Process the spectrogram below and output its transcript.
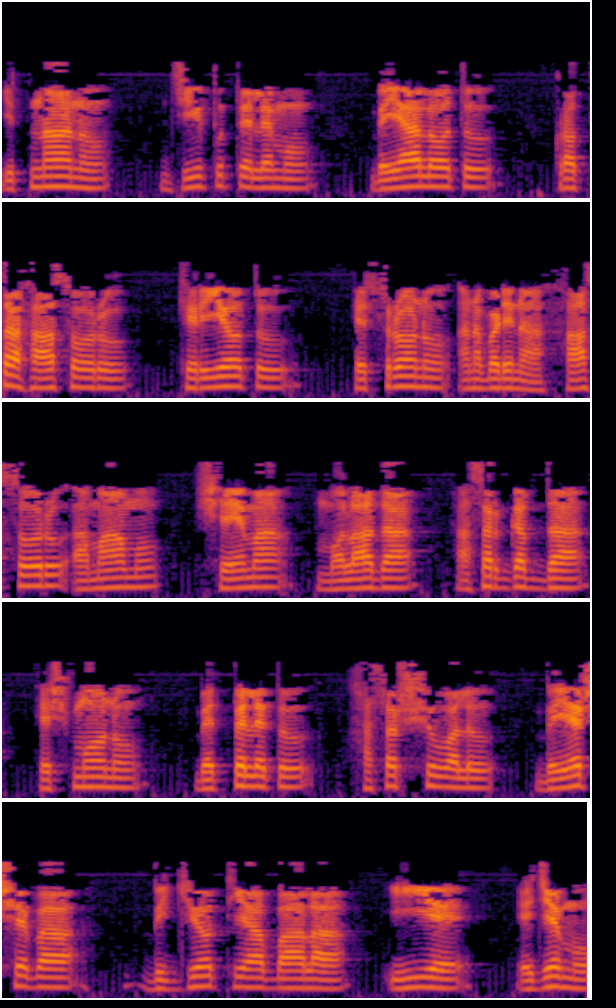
ఇత్నాను జీపుతెలెము బెయాలోతు క్రొత్త హాసోరు కెరియోతు హెస్రోను అనబడిన హాసోరు అమాము షేమ మొలాద అసర్గద్ద హెష్మోను బెత్పెలెతు హసర్షువలు బెయర్షెబ బిజ్యోత్యాబాల ఈయే ఎజెము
